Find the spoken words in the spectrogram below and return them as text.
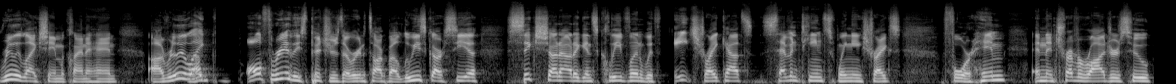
Really like Shane McClanahan. Uh, really like all three of these pitchers that we're going to talk about. Luis Garcia, six shutout against Cleveland with eight strikeouts, 17 swinging strikes for him. And then Trevor Rogers, who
